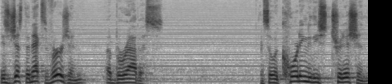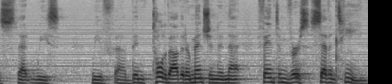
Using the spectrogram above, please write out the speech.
is just the next version of Barabbas. And so, according to these traditions that we, we've uh, been told about that are mentioned in that phantom verse 17,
